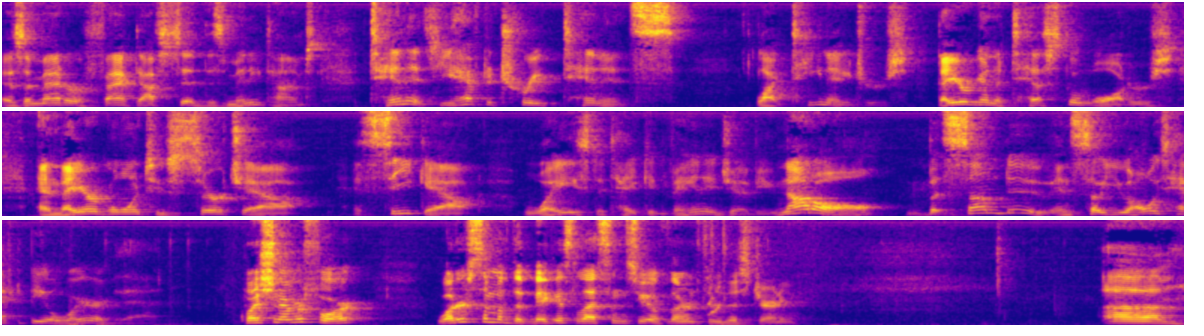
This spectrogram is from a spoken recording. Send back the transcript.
As a matter of fact, I've said this many times tenants, you have to treat tenants like teenagers. They are going to test the waters and they are going to search out and seek out ways to take advantage of you. Not all, but some do. And so you always have to be aware of that. Question number four: What are some of the biggest lessons you have learned through this journey? Um,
